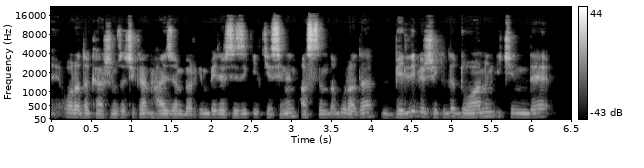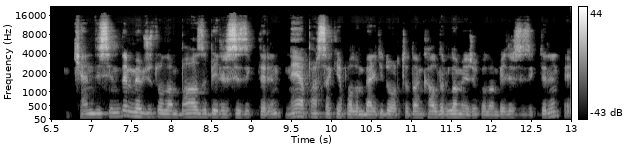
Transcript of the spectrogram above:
E, orada karşımıza çıkan Heisenberg'in belirsizlik ilkesinin aslında burada belli bir şekilde doğanın içinde kendisinde mevcut olan bazı belirsizliklerin ne yaparsak yapalım belki de ortadan kaldırılamayacak olan belirsizliklerin e,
